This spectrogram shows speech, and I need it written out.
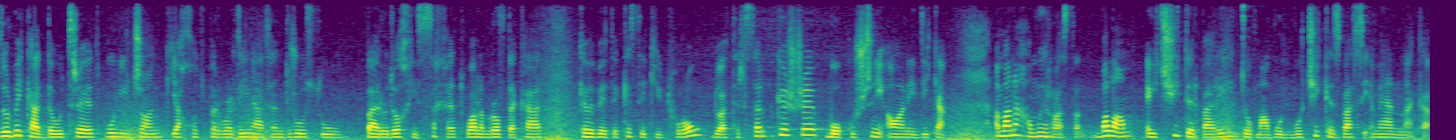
زۆربەی کات دەوترێت بوونی جەنگ یاخود پەروەردەی ناتەندروست و بارودۆخی سەخت وا لە مرۆڤ دەکات کە ببێتە کەسێکی تووڕە و دواتر سەر بکێشێ بۆ کوشتنی ئەوانی دیکە ئەمانە هەمووی ڕاستن بەڵام ئەیچی دەربارەی دۆگمابوون بۆچی کەس باسی ئەمەیان ناکە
